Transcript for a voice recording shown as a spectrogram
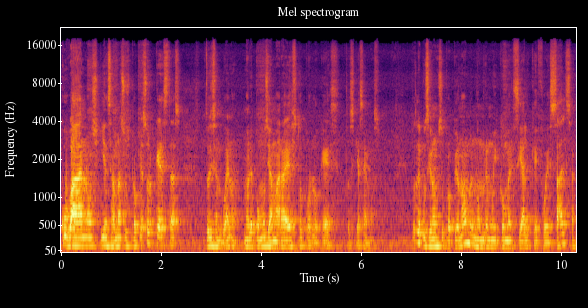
cubanos y ensamblan sus propias orquestas. Entonces dicen, bueno, no le podemos llamar a esto por lo que es. Entonces, ¿qué hacemos? Pues le pusieron su propio nombre, un nombre muy comercial que fue salsa.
